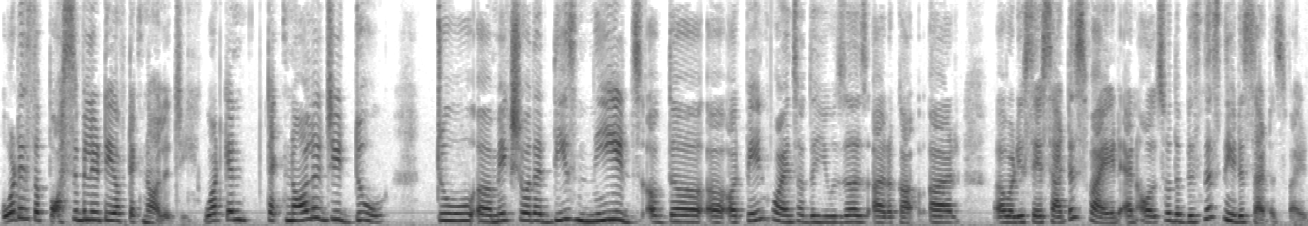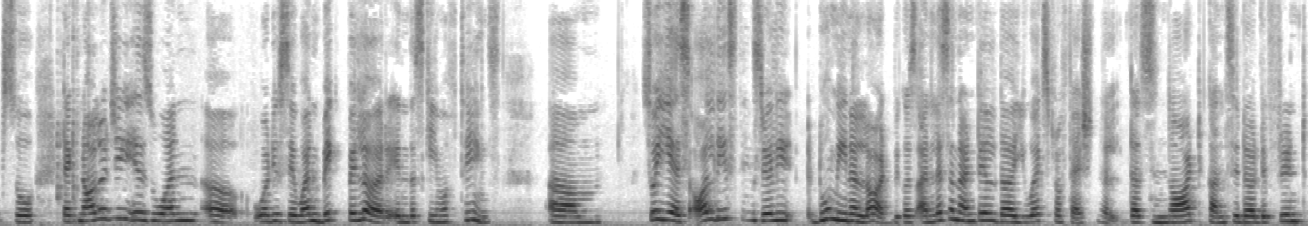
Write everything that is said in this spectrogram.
what is the possibility of technology? What can technology do to uh, make sure that these needs of the uh, or pain points of the users are are uh, what do you say satisfied and also the business need is satisfied? So technology is one uh, what do you say one big pillar in the scheme of things. Um, so yes all these things really do mean a lot because unless and until the ux professional does not consider different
